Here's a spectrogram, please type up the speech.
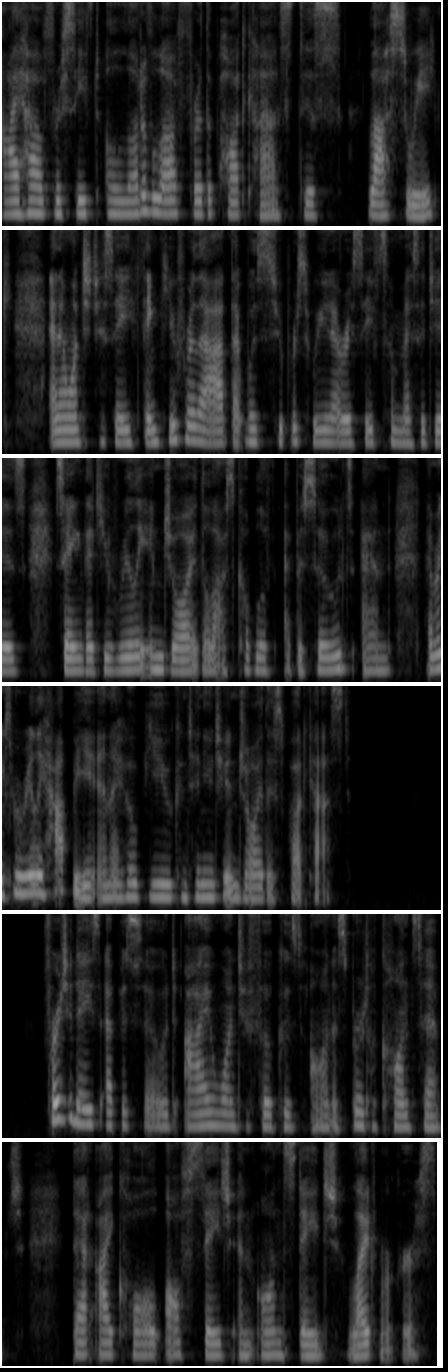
I have received a lot of love for the podcast this last week. And I wanted to say thank you for that. That was super sweet. I received some messages saying that you really enjoyed the last couple of episodes, and that makes me really happy. And I hope you continue to enjoy this podcast. For today's episode, I want to focus on a spiritual concept that I call offstage and onstage lightworkers.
